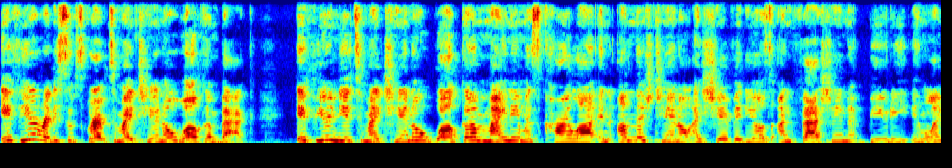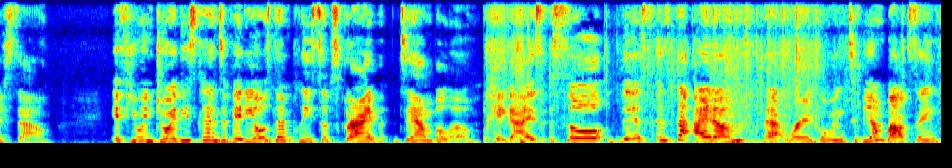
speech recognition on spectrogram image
If you're already subscribed to my channel, welcome back. If you're new to my channel, welcome. My name is Carla and on this channel, I share videos on fashion, beauty, and lifestyle. If you enjoy these kinds of videos, then please subscribe down below. Okay guys, so this is the item that we're going to be unboxing.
